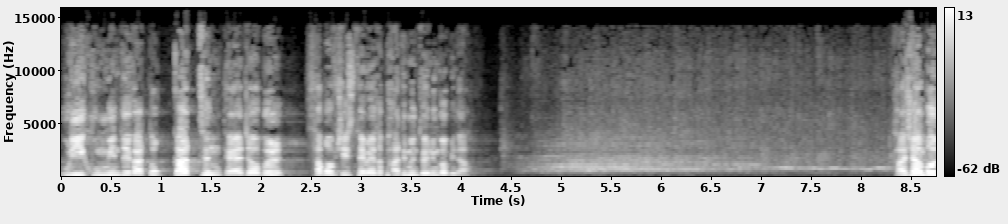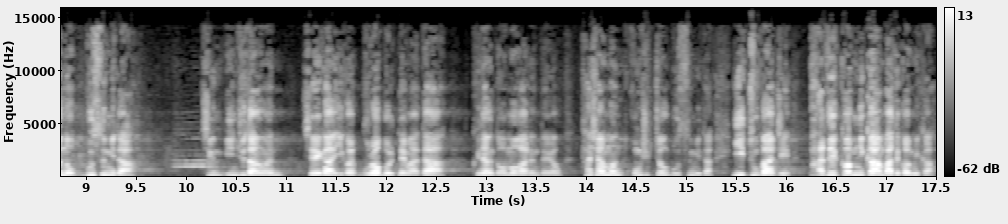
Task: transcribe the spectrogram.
우리 국민들과 똑같은 대접을 사법 시스템에서 받으면 되는 겁니다. 다시 한번 묻습니다. 지금 민주당은 제가 이걸 물어볼 때마다 그냥 넘어가는데요. 다시 한번 공식적으로 묻습니다. 이 두 가지 받을 겁니까? 안 받을 겁니까?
